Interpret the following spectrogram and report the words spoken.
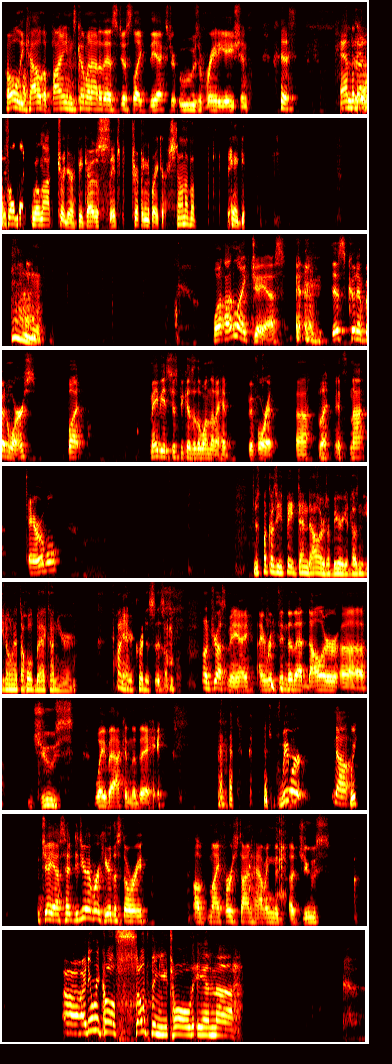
Holy cow, the pine's coming out of this just like the extra ooze of radiation. And the damn floodlight will not trigger because it's tripping the breaker. Son of a pig. Hmm. well, unlike JS, this could have been worse, but maybe it's just because of the one that I had before it. Uh, but it's not terrible. Just because you paid ten dollars a beer, it doesn't. You don't have to hold back on your on your criticism. Oh, trust me, I, I ripped into that dollar uh, juice way back in the day. we were now. We- JS, did you ever hear the story of my first time having the, a juice? Uh, I do recall something you told in uh,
